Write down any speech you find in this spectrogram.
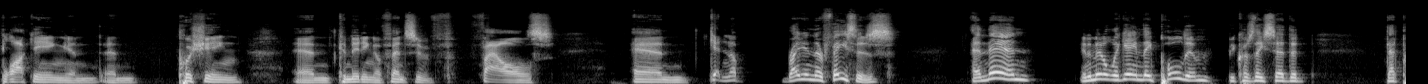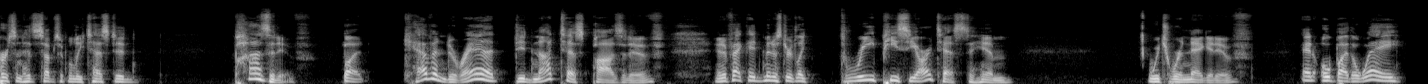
blocking and, and pushing and committing offensive fouls and getting up right in their faces. And then in the middle of the game, they pulled him because they said that that person had subsequently tested positive. But Kevin Durant did not test positive. And in fact, they administered like three PCR tests to him, which were negative. And oh, by the way,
